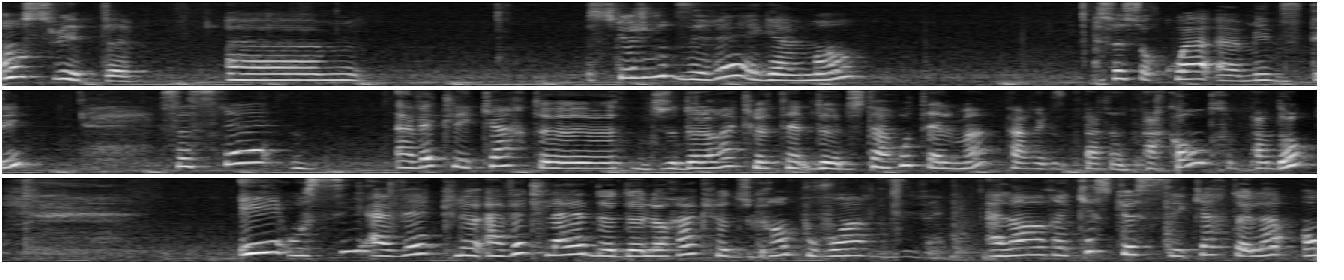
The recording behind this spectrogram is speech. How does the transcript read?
Ensuite, euh, ce que je vous dirais également, ce sur quoi euh, méditer, ce serait avec les cartes euh, de l'oracle du tarot tellement, par, contre, pardon, et aussi avec l'aide de l'oracle du grand pouvoir divin. Alors, qu'est-ce que ces cartes-là ont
